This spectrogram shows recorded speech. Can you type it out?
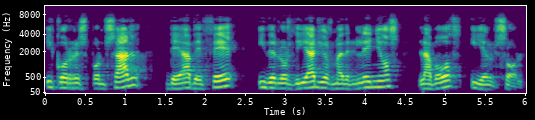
y corresponsal de ABC y de los diarios madrileños La Voz y El Sol.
